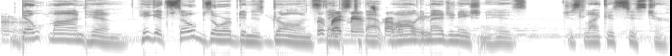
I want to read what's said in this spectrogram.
I don't know. Don't mind him. He gets so absorbed in his drawings The thanks red to man's that wild imagination of his, just like his sister.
